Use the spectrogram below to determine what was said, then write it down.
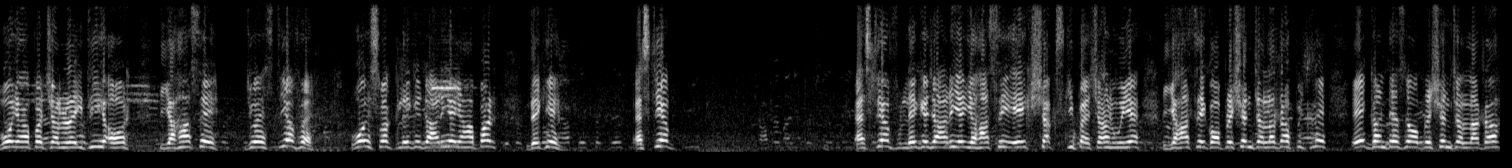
वो यहाँ पर चल रही थी और यहाँ से जो एसटीएफ है, वो इस वक्त लेके जा रही है यहाँ पर। देखिए एसटीएफ एसटीएफ लेके जा रही है, यहाँ से एक शख्स की पहचान हुई है, यहाँ से एक ऑपरेशन चल रहा था, पिछले एक घंटे से ऑपरेशन चल रहा था।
